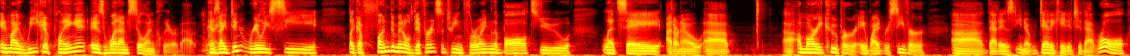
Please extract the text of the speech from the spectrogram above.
in my week of playing it is what I'm still unclear about because Right. I didn't really see like a fundamental difference between throwing the ball to let's say I don't know uh, uh, Amari Cooper, a wide receiver uh, that is you know dedicated to that role,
